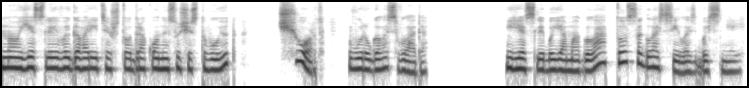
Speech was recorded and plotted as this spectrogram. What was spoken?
Но если вы говорите, что драконы существуют, «Черт!» — выругалась Влада. Если бы я могла, то согласилась бы с ней.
